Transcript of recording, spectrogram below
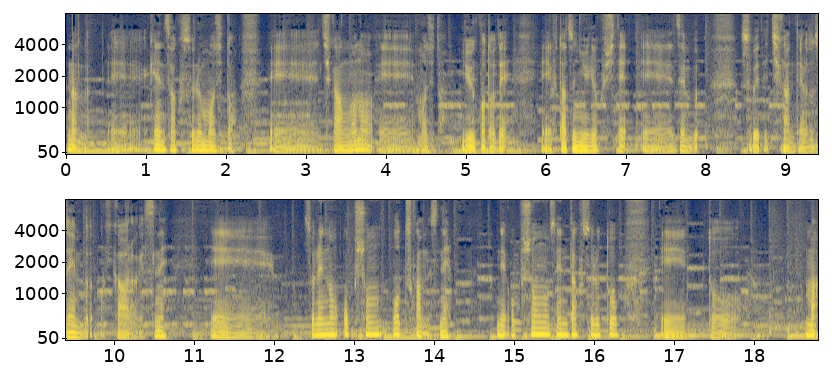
なんだ、えー、検索する文字と、えー、時間後の、えー、文字ということで、えー、2つ入力して、えー、全部、すべて時間ってやると全部置き換わるわけですね。えー、それのオプションを使うんですね。で、オプションを選択すると、えー、っと、まあ、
